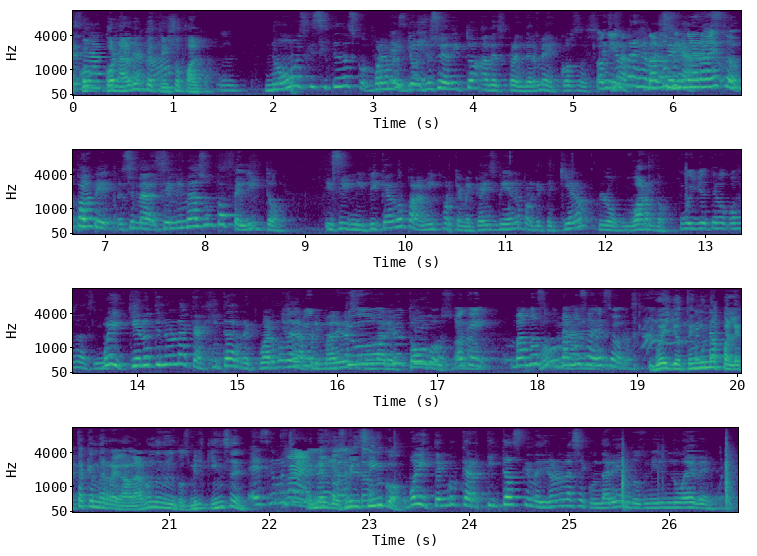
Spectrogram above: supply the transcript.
que Con, algo que te hizo falta. No, es que si te das cu- Por ejemplo, Es yo, que- yo soy adicto a desprenderme de cosas. Ok, Es que, por ejemplo, vamos si, a mí me das eso. un papel- si, me- si a mí me das un papelito y significa algo para mí porque me caes bien o porque te quiero, lo guardo. Güey, yo tengo cosas así. Güey, ¿quién no tiene una cajita de recuerdos Yo- de la yo- primaria y la yo- secundaria? yo tengo. Todos. Ok, vamos, vamos a eso. Güey, yo tengo una paleta que me regalaron en el 2015. Es que mucha Bueno, gente. En el 2005. Güey, tengo cartitas que me dieron en la secundaria en 2009, güey.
